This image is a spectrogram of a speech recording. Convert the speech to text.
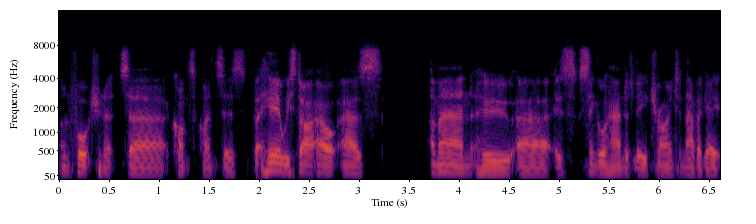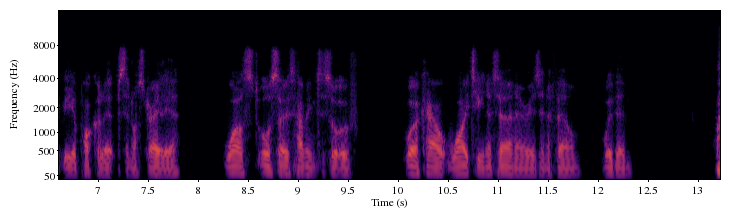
unfortunate uh, consequences. But here we start out as a man who uh, is single-handedly trying to navigate the apocalypse in Australia, whilst also having to sort of work out why Tina Turner is in a film with him,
